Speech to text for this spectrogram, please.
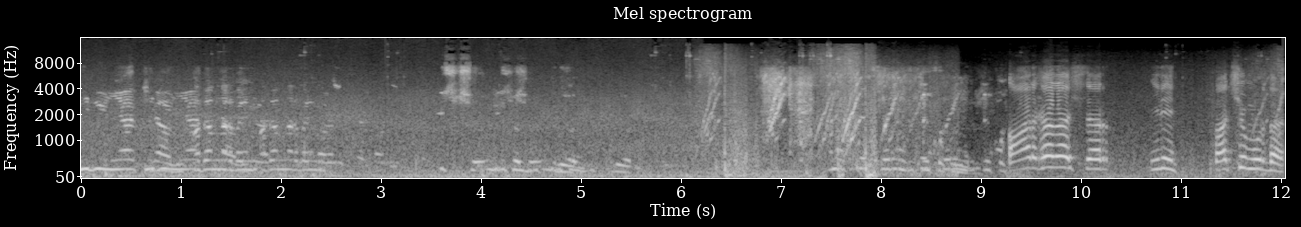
Bir dünya kil aldım. Adamlar benim, adamlar benim. Üç kişi seslerim video çekemiyorum. Arkadaşlar inin. Kaçın buradan.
